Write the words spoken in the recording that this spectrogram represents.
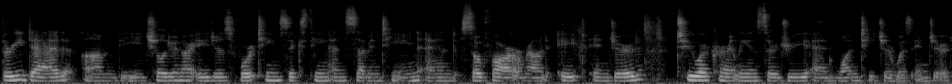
three dead. Um, the children are ages 14, 16, and 17, and so far around eight injured. Two are currently in surgery, and one teacher was injured.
